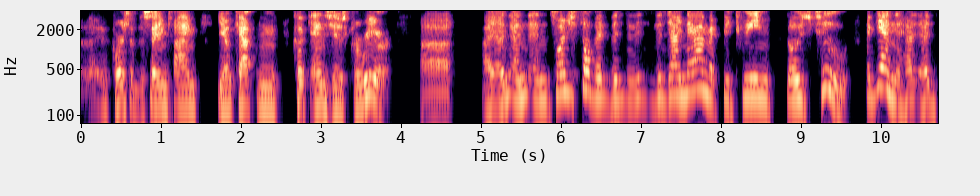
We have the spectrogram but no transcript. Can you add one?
of course, at the same time, you know, Captain Cook ends his career. Uh, I, and, and and so I just felt that the, the, the dynamic between those two again had, had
